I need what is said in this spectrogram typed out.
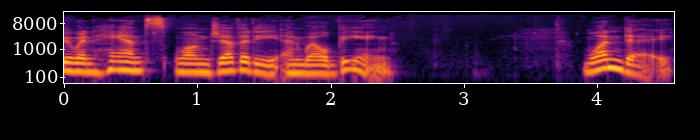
to enhance longevity and well being. One day,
